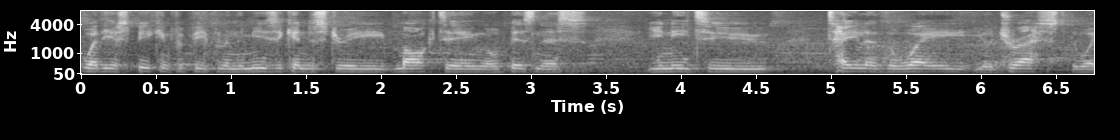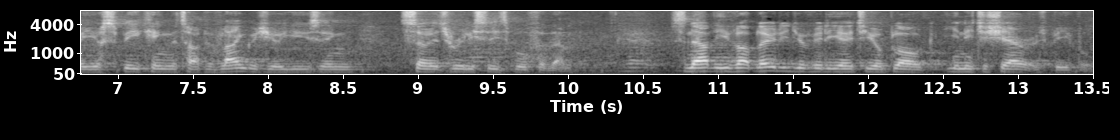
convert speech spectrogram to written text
Whether you're speaking for people in the music industry, marketing, or business, you need to tailor the way you're dressed, the way you're speaking, the type of language you're using, so it's really suitable for them. So now that you've uploaded your video to your blog, you need to share it with people.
